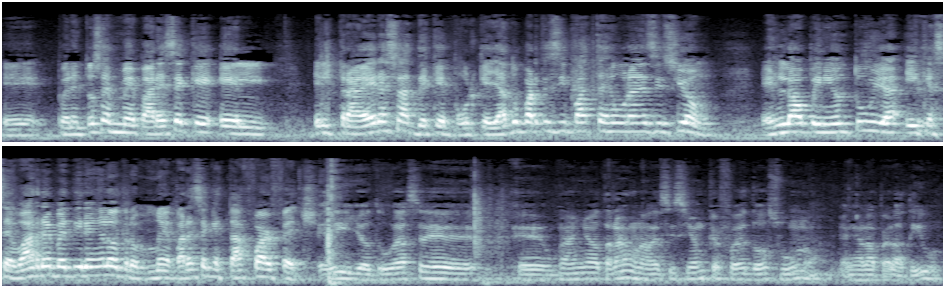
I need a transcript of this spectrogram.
Eh, pero entonces me parece que el, el traer esas de que porque ya tú participaste en una decisión es la opinión tuya y que se va a repetir en el otro, me parece que está far-fetched. Eddie, yo tuve hace eh, un año atrás una decisión que fue 2-1 en el apelativo.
